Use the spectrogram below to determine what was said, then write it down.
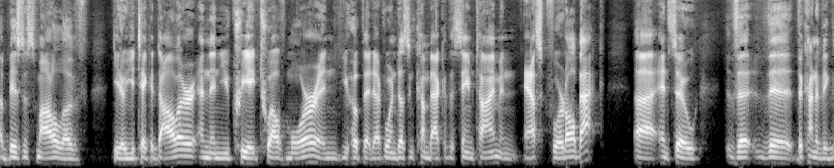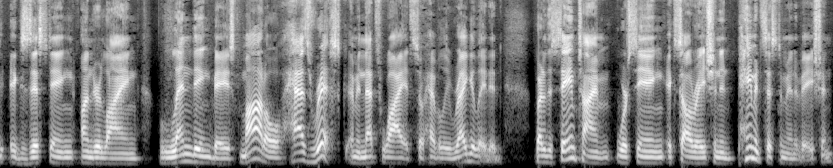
a, business model of you know, you take a dollar and then you create 12 more and you hope that everyone doesn't come back at the same time and ask for it all back. Uh, and so the, the, the kind of existing underlying lending based model has risk. I mean, that's why it's so heavily regulated. But at the same time, we're seeing acceleration in payment system innovation.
